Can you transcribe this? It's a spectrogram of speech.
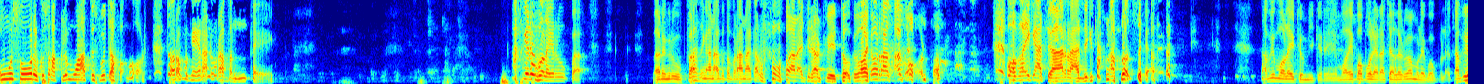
Oh sore Gus ra gelem watus bocah kok. Cara pangeran ora penting. Akhirnya mulai rubah. Bareng rubah sing anakku teperan akal anak jiran bedok kaya ora ngono. Pokoke iki ajaran iki tanamno Tapi mulai do mikir ya, mulai populer aja luar mulai populer. Tapi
